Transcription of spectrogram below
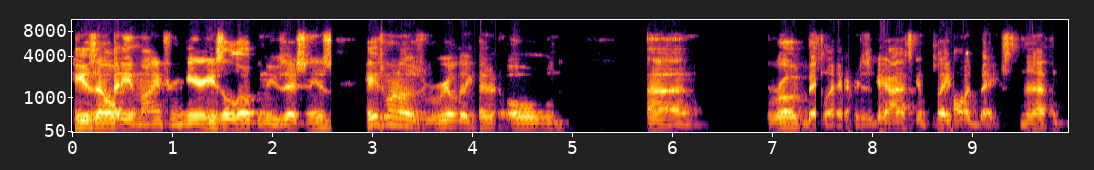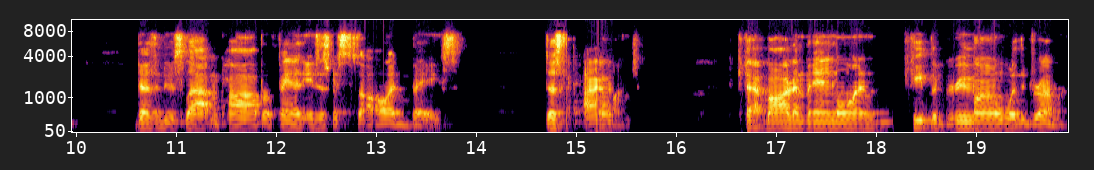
He's an old buddy of mine from here. He's a local musician. He's he's one of those really good old uh, road bass players. These guys can play solid bass. Nothing doesn't do slap and pop or fan. It's just plays solid bass. Just I want. Kept bottom end going, keep the groove on with the drummer.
